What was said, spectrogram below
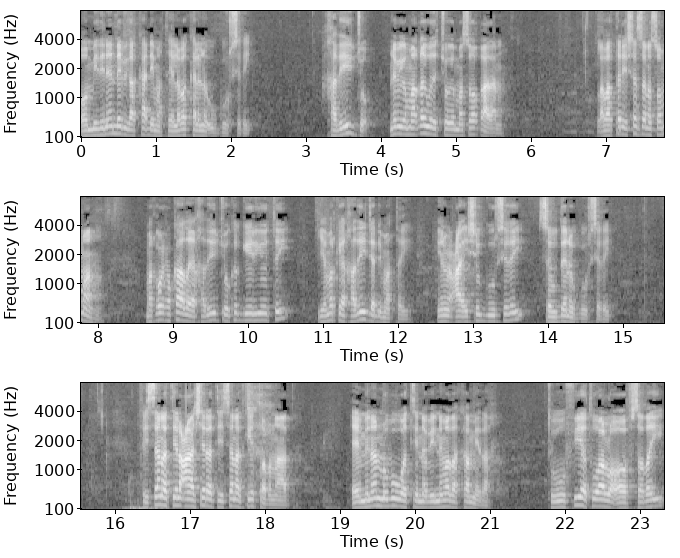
oo midna nebiga ka dhimatay laba kalena uu guursaday. Khadiijo nebiga maaqay wada joogay ma soo qaadana labaatan iyo shan sano soo maaha? Marka wuxuu ka hadlayaa khadiijo oo ka geeriyootay iyo markay khadiija dhimatay inuu caa-isho guursaday sawdana guursaday fi sanati alcaashirati sannadkii tobnaad ee min annubuwati nebinimada ka mid ah tuwufiyat waa la oofsaday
